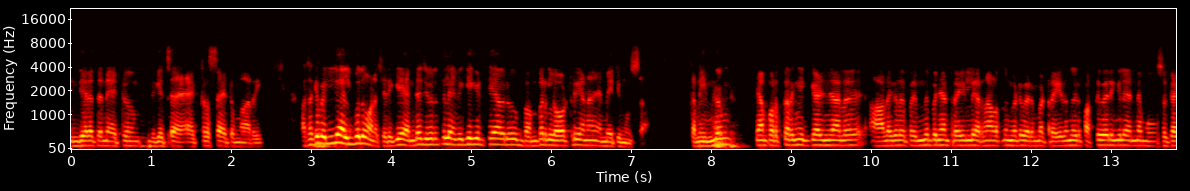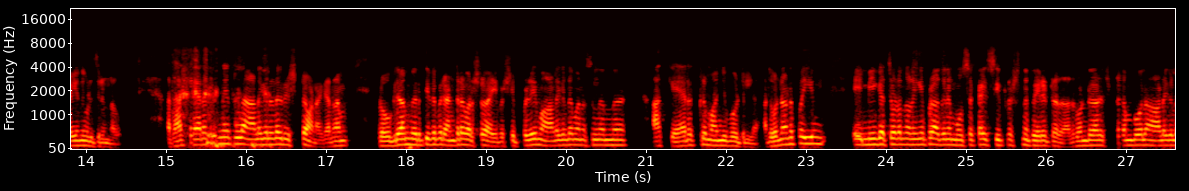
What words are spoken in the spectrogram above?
ഇന്ത്യയിലെ തന്നെ ഏറ്റവും മികച്ച ആക്ട്രസ് ആയിട്ട് മാറി. അതൊക്കെ വലിയ അത്ഭുതമാണ്. ശരിക്കും എന്റെ ജീവിതത്തിൽ എനിക്ക് കിട്ടിയ ഒരു ബമ്പർ ലോട്ടറിയാണ് എം എ ടി മൂസ. കാരണം ഇന്നും ഞാൻ പുറത്തിറങ്ങി കഴിഞ്ഞാൽ ആളുകൾ ഇപ്പൊ ഇന്നിപ്പോ ഞാൻ ട്രെയിനിൽ എറണാകുളത്ത് ഇങ്ങോട്ട് വരുമ്പോൾ ട്രെയിനിൽ നിന്ന് ഒരു പത്ത് പേരെങ്കിലും എന്നെ മൂസക്കായി എന്ന് വിളിച്ചിട്ടുണ്ടാവും. അത് ആ ക്യാരക്ടറിനായിട്ടുള്ള ആളുകളുടെ ഒരു ഇഷ്ടമാണ്. കാരണം പ്രോഗ്രാം നിർത്തിയിട്ട് ഇപ്പൊ രണ്ടര വർഷമായി. പക്ഷെ ഇപ്പോഴും ആളുകളുടെ മനസ്സിൽ നിന്ന് ആ ക്യാരക്ടർ മാഞ്ഞു പോയിട്ടില്ല. അതുകൊണ്ടാണ് ഇപ്പൊ ഈ മീ കച്ചവടം തുടങ്ങിയപ്പോൾ അതിന് മൂസക്കായ് സി ഫ്രഷ് എന്ന് പേരിട്ടത്. അതുകൊണ്ട് ഇഷ്ടം പോലെ ആളുകൾ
